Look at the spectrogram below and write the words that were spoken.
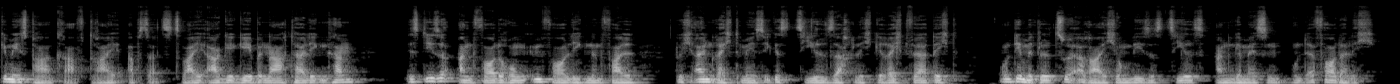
gemäß § 3 Absatz 2 AGG benachteiligen kann, ist diese Anforderung im vorliegenden Fall durch ein rechtmäßiges Ziel sachlich gerechtfertigt und die Mittel zur Erreichung dieses Ziels angemessen und erforderlich.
